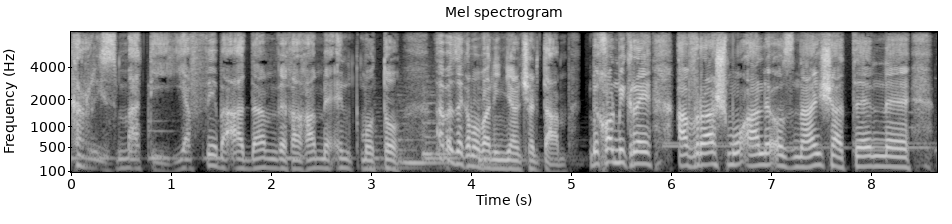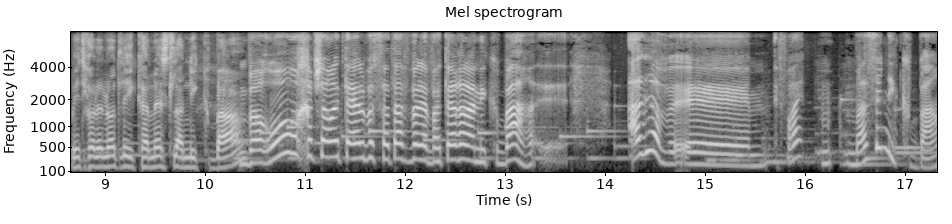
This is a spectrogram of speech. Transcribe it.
כריזמטי, יפה באדם וחכם מאין כמותו. אבל זה כמובן עניין של טעם. בכל מקרה, עברה שמועה לאוזניי שאתן אה, מתכוננות להיכנס לנקבה. ברור, איך אפשר לטייל בסטף ולוותר על הנקבה? אה, אגב, אה, אפרים, מה זה נקבע?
